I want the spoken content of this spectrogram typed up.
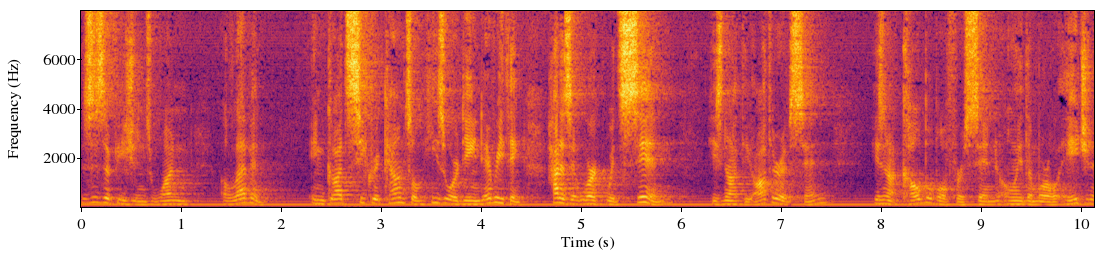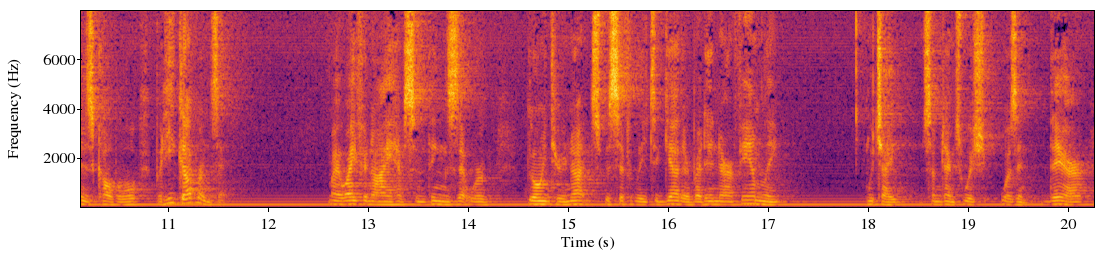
This is Ephesians 1 11. In God's secret counsel, He's ordained everything. How does it work with sin? He's not the author of sin. He's not culpable for sin. Only the moral agent is culpable, but He governs it my wife and I have some things that we're going through, not specifically together, but in our family, which I sometimes wish wasn't there.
